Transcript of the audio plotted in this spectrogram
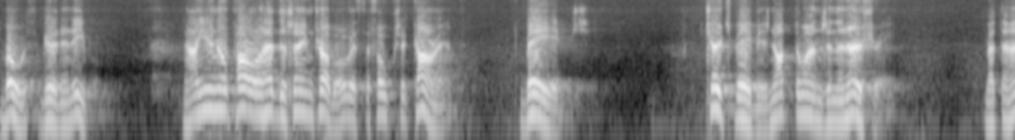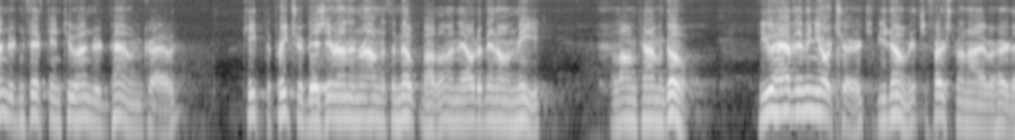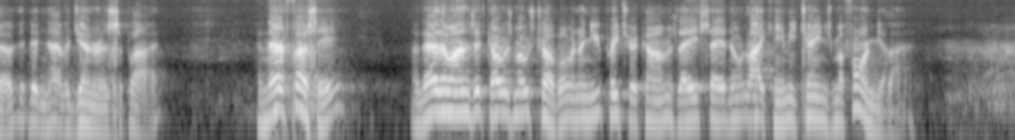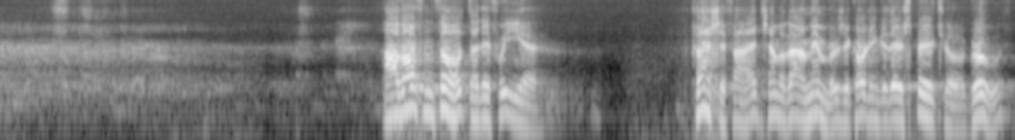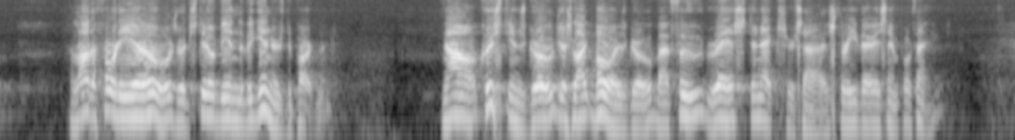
both good and evil. Now you know Paul had the same trouble with the folks at Corinth. Babes church babies, not the ones in the nursery, but the 150 and 200 pound crowd, keep the preacher busy running around with a milk bottle when they ought to have been on meat a long time ago. You have them in your church. If you don't, it's the first one I ever heard of that didn't have a generous supply. And they're fussy. And they're the ones that cause most trouble. When a new preacher comes, they say, I don't like him. He changed my formula. I've often thought that if we uh, classified some of our members according to their spiritual growth, a lot of 40 year olds would still be in the beginners department. Now, Christians grow just like boys grow by food, rest, and exercise. Three very simple things.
